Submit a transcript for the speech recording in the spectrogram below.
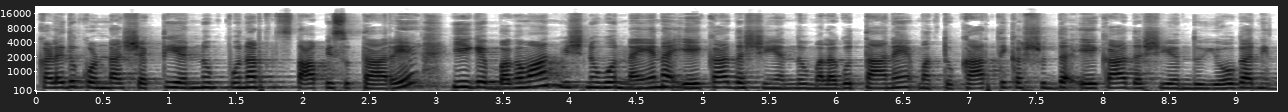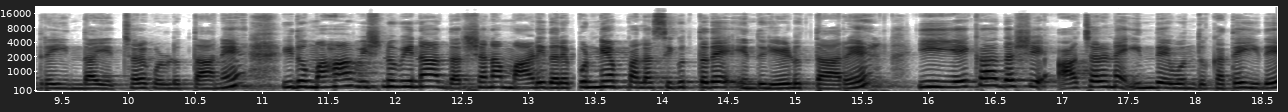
ಕಳೆದುಕೊಂಡ ಶಕ್ತಿಯನ್ನು ಪುನರ್ ಸ್ಥಾಪಿಸುತ್ತಾರೆ ಹೀಗೆ ಭಗವಾನ್ ವಿಷ್ಣುವು ನಯನ ಏಕಾದಶಿಯೆಂದು ಮಲಗುತ್ತಾನೆ ಮತ್ತು ಕಾರ್ತಿಕ ಶುದ್ಧ ಏಕಾದಶಿಯೆಂದು ಯೋಗ ನಿದ್ರೆಯಿಂದ ಎಚ್ಚರಗೊಳ್ಳುತ್ತಾನೆ. ಇದು ಮಹಾವಿಷ್ಣುವಿನ ದರ್ಶನ ಮಾಡಿದರೆ ಪುಣ್ಯ ಫಲ ಸಿಗುತ್ತದೆ ಎಂದು ಹೇಳುತ್ತಾರೆ. ಈ ಏಕಾದಶಿ ಆಚರಣೆ ಹಿಂದೆ ಒಂದು ಕತೆ ಇದೆ.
